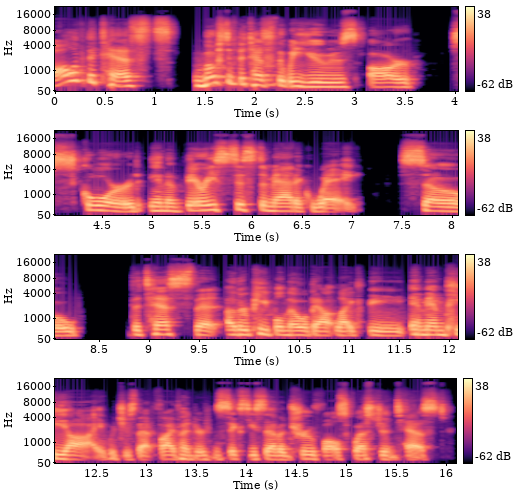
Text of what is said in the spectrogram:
all of the tests, most of the tests that we use are scored in a very systematic way. So the tests that other people know about, like the MMPI, which is that 567 true false question test.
